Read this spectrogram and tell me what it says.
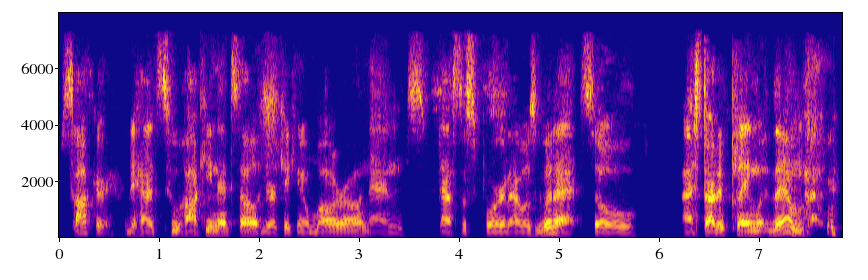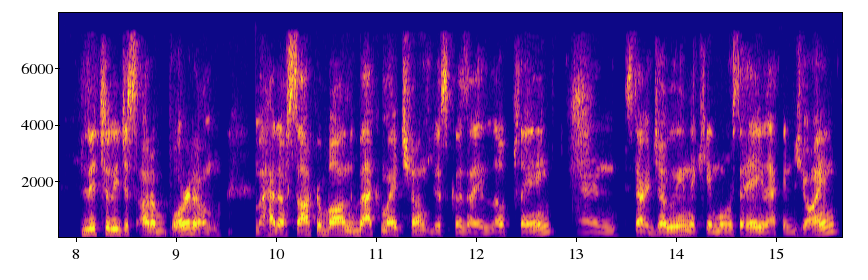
soccer. They had two hockey nets out. They were kicking a ball around, and that's the sport I was good at. So I started playing with them. literally just out of boredom. I had a soccer ball in the back of my trunk just because I love playing and start juggling. They came over and said, hey, I can join.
